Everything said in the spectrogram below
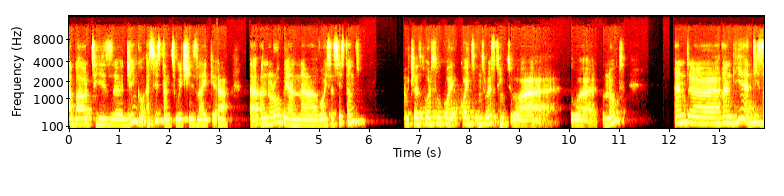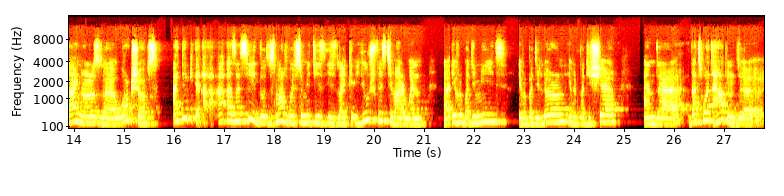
about his uh, Djingo assistant, which is like uh, an European voice assistant, which is also quite quite interesting to to, to note. And and yeah, designers workshops I think, as I see the Smart Voice Summit is, is like a huge festival when uh, everybody meets, everybody learn, everybody share, and uh, that's what happened. Uh,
